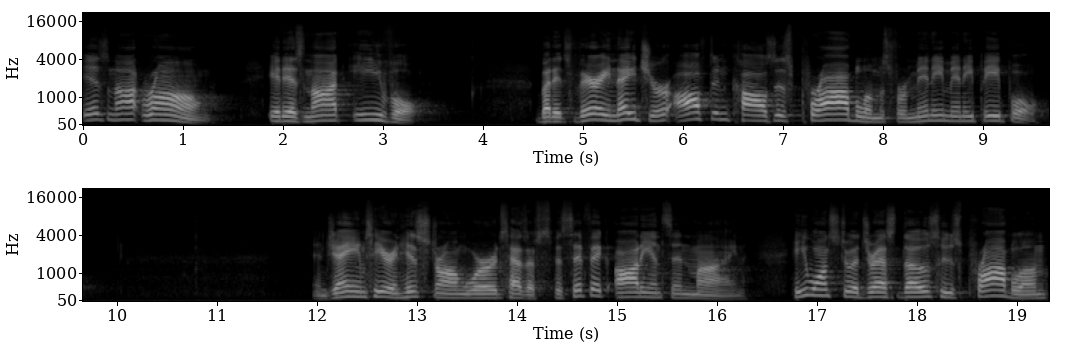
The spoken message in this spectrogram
is not wrong, it is not evil, but its very nature often causes problems for many, many people. And James, here in his strong words, has a specific audience in mind. He wants to address those whose problem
